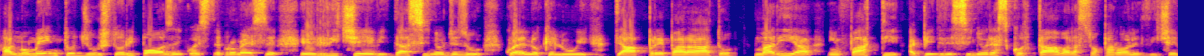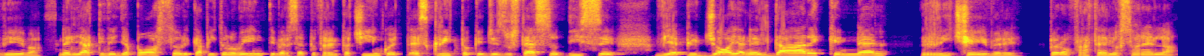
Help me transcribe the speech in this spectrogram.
al momento giusto. Riposa in queste promesse e ricevi dal Signor Gesù quello che lui ti ha preparato Maria infatti ai piedi del Signore ascoltava la sua parola e riceveva. Negli Atti degli Apostoli, capitolo 20, versetto 35, è scritto che Gesù stesso disse vi è più gioia nel dare che nel ricevere. Però fratello, sorella,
